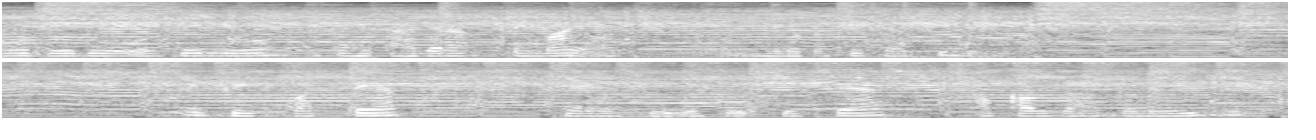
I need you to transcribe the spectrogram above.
mudou do anterior, essa recarga era bem maior, melhor para 600 segundos. Efeito 4 peças, que era um antigo efeito 6 peças, ao causar dano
